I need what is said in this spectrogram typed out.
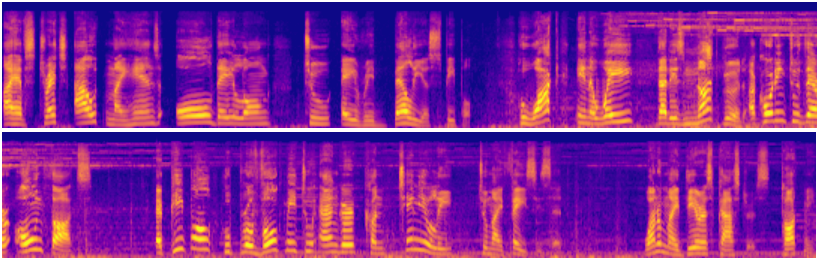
I have stretched out my hands all day long to a rebellious people who walk in a way that is not good according to their own thoughts a people who provoke me to anger continually to my face, he said. One of my dearest pastors taught me,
